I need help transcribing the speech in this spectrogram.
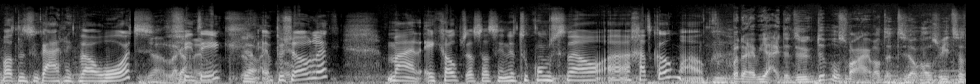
Wat natuurlijk eigenlijk wel hoort, Ja, vind ik. Ja. persoonlijk. Maar ik hoop dat dat in de toekomst wel eh, gaat komen ook. Maar dan heb jij natuurlijk dubbel zwaar. Want het is ook al zoiets dat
